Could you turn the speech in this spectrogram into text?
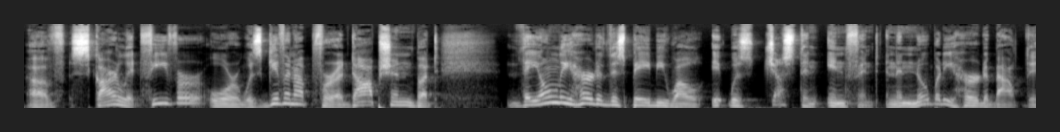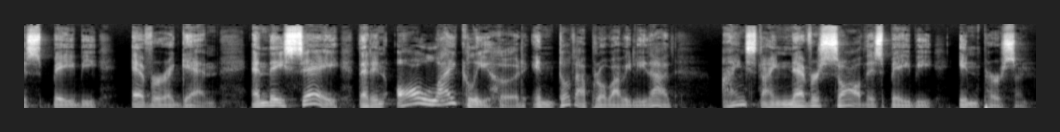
of scarlet fever or was given up for adoption, but they only heard of this baby while it was just an infant, and then nobody heard about this baby ever again. And they say that in all likelihood, in toda probabilidad, Einstein never saw this baby in person.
